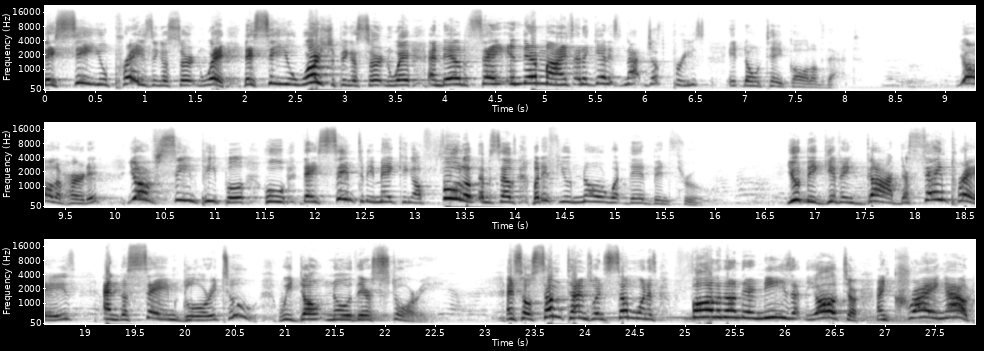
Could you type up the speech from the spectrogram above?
They see you praising a certain way, they see you worshiping a certain way, and they'll say in their minds, and again, it's not just priests, it don't take all of that. Y'all have heard it. You've seen people who they seem to be making a fool of themselves, but if you know what they'd been through, you'd be giving God the same praise and the same glory too. We don't know their story. And so sometimes when someone is falling on their knees at the altar and crying out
